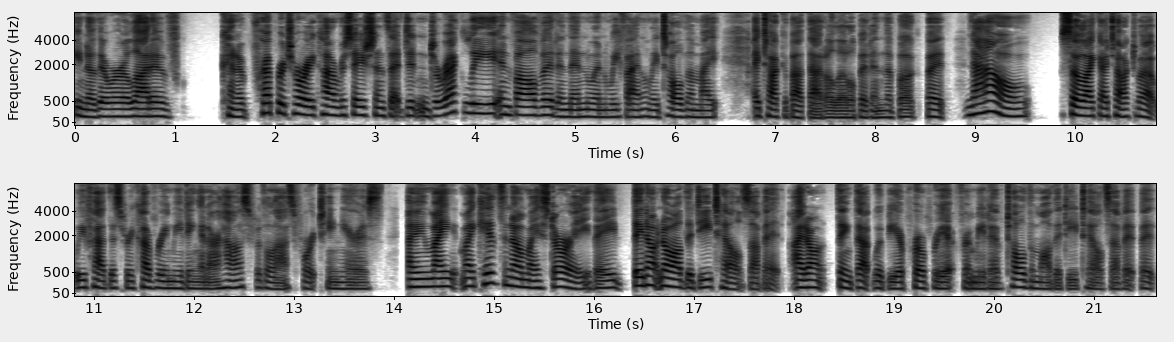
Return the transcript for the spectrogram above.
you know there were a lot of kind of preparatory conversations that didn't directly involve it. And then when we finally told them i i talk about that a little bit in the book. But now so like i talked about we've had this recovery meeting in our house for the last 14 years. I mean my my kids know my story. They they don't know all the details of it. I don't think that would be appropriate for me to have told them all the details of it but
